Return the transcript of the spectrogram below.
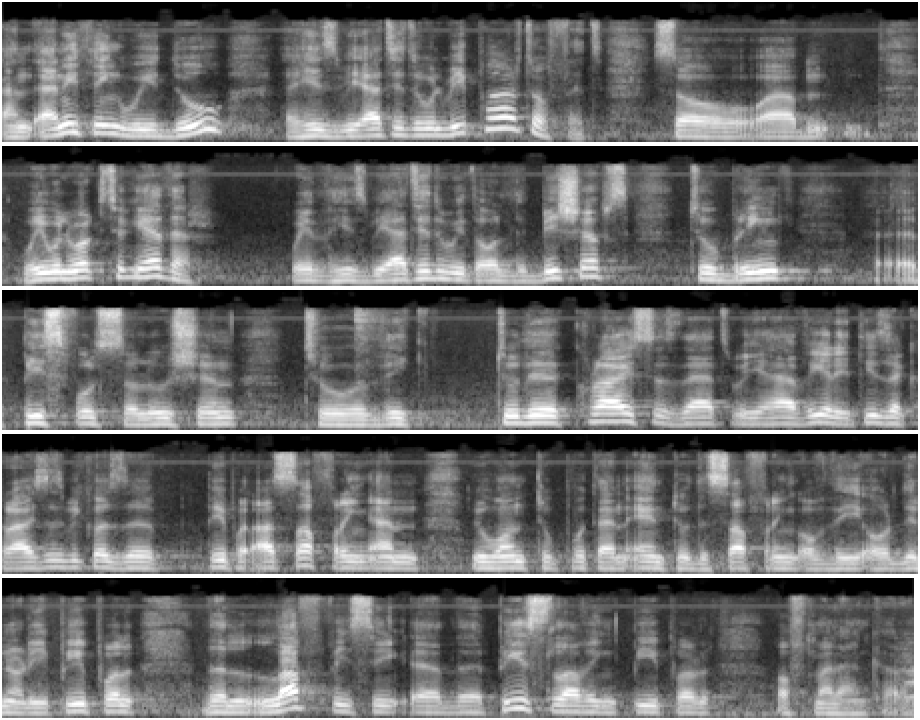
And anything we do, his beatitude will be part of it. So um, we will work together with his beatitude, with all the bishops, to bring a peaceful solution to the to the crisis that we have here. It is a crisis because the people are suffering, and we want to put an end to the suffering of the ordinary people, the love, peace, uh, the peace-loving people of Malankara.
